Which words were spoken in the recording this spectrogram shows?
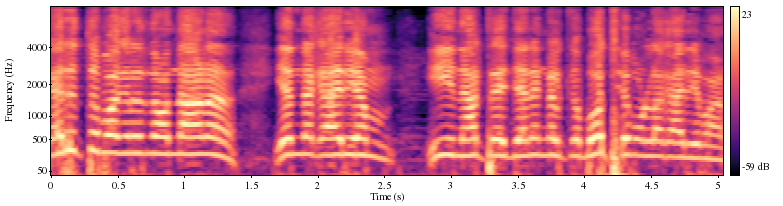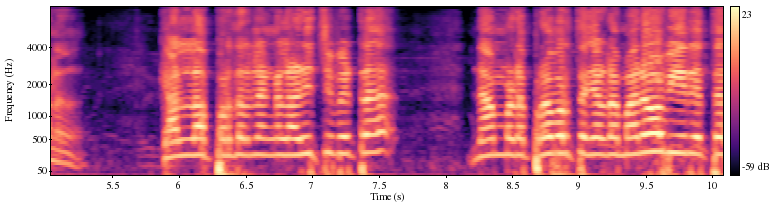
കരുത്തു പകരുന്ന ഒന്നാണ് എന്ന കാര്യം ഈ നാട്ടിലെ ജനങ്ങൾക്ക് ബോധ്യമുള്ള കാര്യമാണ്. കള്ളപ്രചരണങ്ങൾ അഴിച്ചുവിട്ട് നമ്മുടെ പ്രവർത്തകരുടെ മനോവീര്യത്തെ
